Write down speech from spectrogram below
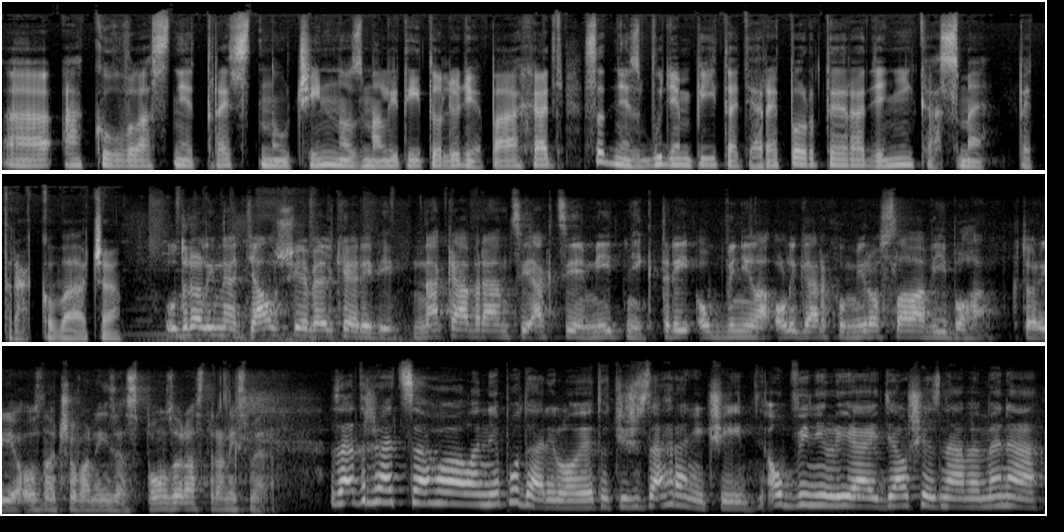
a akú vlastne trestnú činnosť mali títo ľudia páchať, sa dnes budem pýtať reportéra denníka SME Petra Kováča. Udreli na ďalšie veľké ryby. NAKA v rámci akcie Mýtnik 3 obvinila oligarchu Miroslava Výboha, ktorý je označovaný za sponzora strany Smer. Zadržať sa ho ale nepodarilo, je totiž v zahraničí. Obvinili aj ďalšie známe mená.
